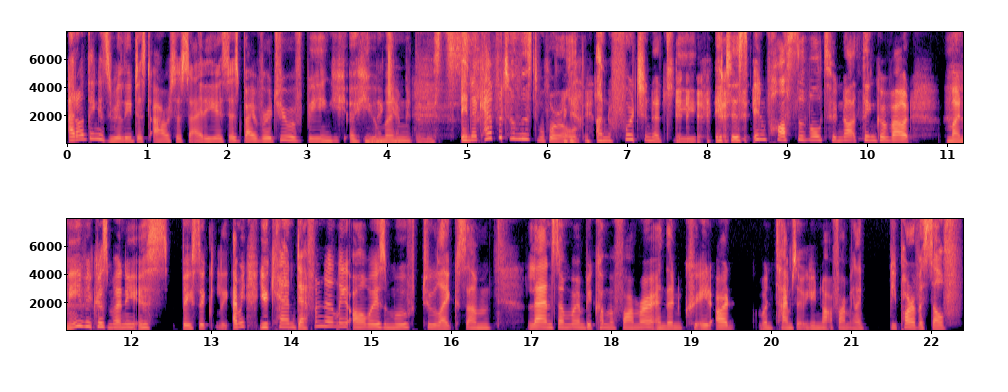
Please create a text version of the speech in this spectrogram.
I don't think it's really just our society. It's just by virtue of being a human capitalists. in a capitalist world, unfortunately, it is impossible to not think about money because money is basically I mean, you can definitely always move to like some land somewhere and become a farmer and then create art when times that you're not farming, like be part of a self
